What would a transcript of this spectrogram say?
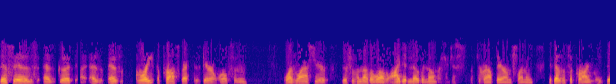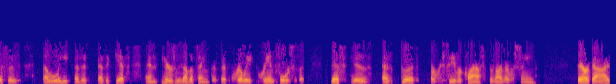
This is as good as as great a prospect as Garrett Wilson was last year. This is another level. I didn't know the numbers you just threw out there on Fleming. It doesn't surprise me. This is elite as it as it gets. And here's another thing that, that really reinforces it. This is as good a receiver class as I've ever seen. There are guys.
